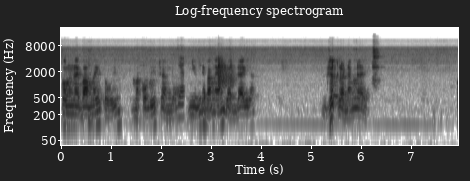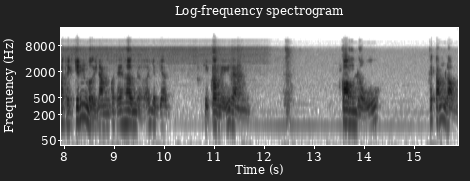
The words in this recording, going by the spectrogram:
Con năm nay ba mấy tuổi mà con biết rằng đó dạ. những cái bản án gần đây đó rất là nặng nề. Có thể 9 10 năm, có thể hơn nữa dân dân. Thì con nghĩ rằng con đủ cái tấm lòng,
